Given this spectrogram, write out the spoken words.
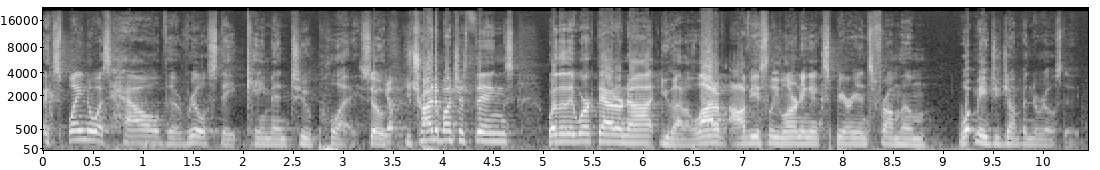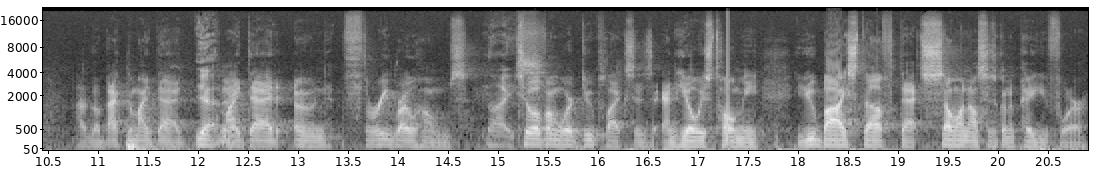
explain to us how the real estate came into play. So Yep. you tried a bunch of things, whether they worked out or not. You got a lot of obviously learning experience from him. What made you jump into real estate? I'll go back to my dad. Yeah. My dad owned three row homes. Nice. Two of them were duplexes, and he always told me, "You buy stuff that someone else is going to pay you for."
